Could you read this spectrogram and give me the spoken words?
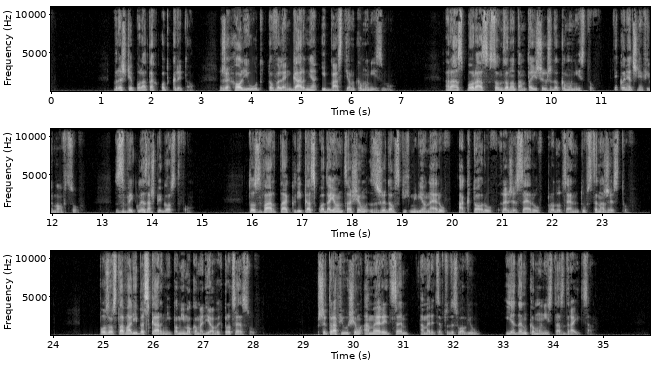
Wreszcie po latach odkryto, że Hollywood to wylęgarnia i bastion komunizmu. Raz po raz sądzono tamtejszych żydokomunistów, niekoniecznie filmowców, zwykle za szpiegostwo. To zwarta klika składająca się z żydowskich milionerów, aktorów, reżyserów, producentów, scenarzystów. Pozostawali bezkarni pomimo komediowych procesów. Przytrafił się Ameryce, Ameryce w cudzysłowiu, jeden komunista zdrajca.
